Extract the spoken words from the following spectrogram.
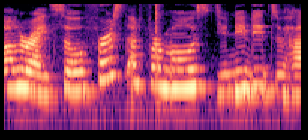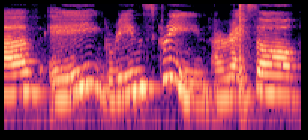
Alright, so first and foremost, you needed to have a green screen. Alright, so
